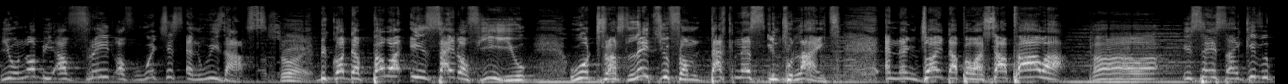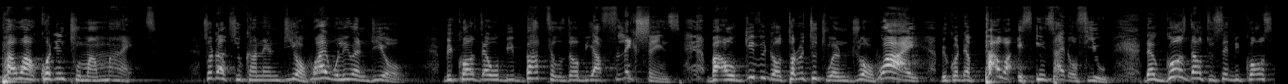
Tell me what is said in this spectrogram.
you will not be afraid of witches and wizards. That's right. Because the power inside of you will translate you from darkness into light and enjoy that power. Shout power. Power. He says, I give you power according to my might so that you can endure. Why will you endure? Because there will be battles, there will be afflictions, but I'll give you the authority to endure. Why? Because the power is inside of you. That goes down to say, because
